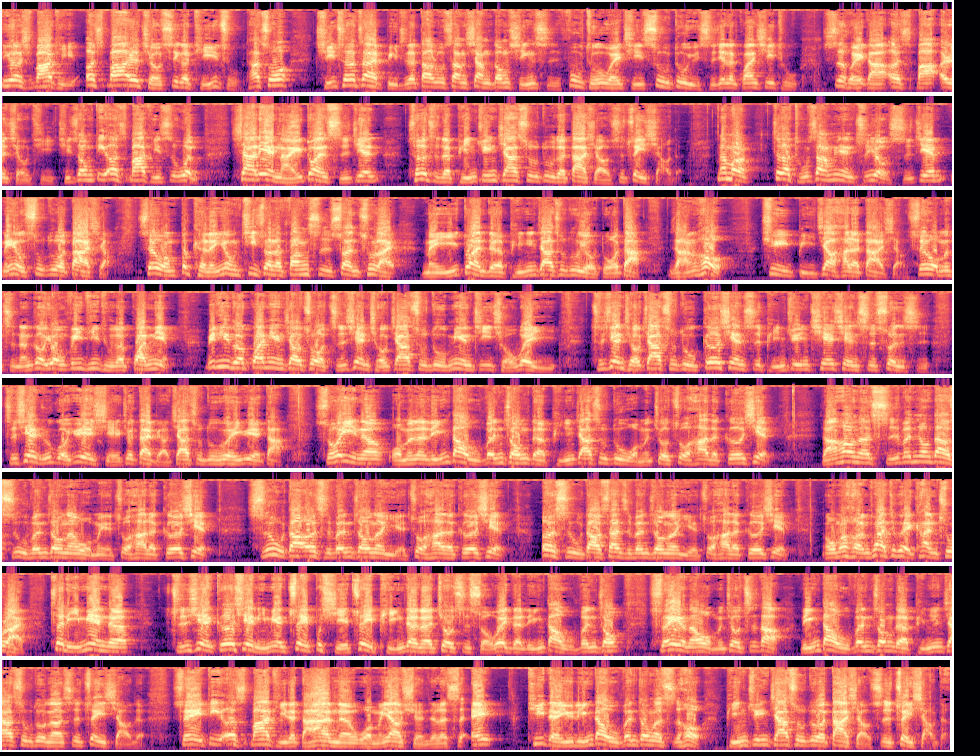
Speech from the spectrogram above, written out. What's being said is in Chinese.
第二十八题，二十八、二十九是一个题组。他说，骑车在笔直的道路上向东行驶，附图为其速度与时间的关系图，是回答二十八、二十九题。其中第二十八题是问下列哪一段时间车子的平均加速度的大小是最小的？那么这个图上面只有时间，没有速度的大小，所以我们不可能用计算的方式算出来每一段的平均加速度有多大，然后去比较它的大小。所以我们只能够用 VT 图的观念。VT 图的观念叫做直线求加速度，面积求位移。直线求加速度，割线是平均，切线是瞬时。直线如果越斜，就代表加速度会越大。所以呢，我们的零到五分钟的平均加速度，我们就做它的割线。然后呢，十分钟到十五分钟呢，我们也做它的割线；十五到二十分钟呢，也做它的割线；二十五到三十分钟呢，也做它的割线。我们很快就可以看出来，这里面呢。直线割线里面最不斜、最平的呢，就是所谓的零到五分钟。所以呢，我们就知道零到五分钟的平均加速度呢是最小的。所以第二十八题的答案呢，我们要选择的是 A，t 等于零到五分钟的时候，平均加速度的大小是最小的。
